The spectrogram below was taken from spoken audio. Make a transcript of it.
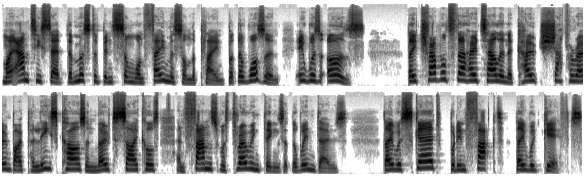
My auntie said there must have been someone famous on the plane, but there wasn't. It was us. They travelled to their hotel in a coach chaperoned by police cars and motorcycles, and fans were throwing things at the windows. They were scared, but in fact, they were gifts.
